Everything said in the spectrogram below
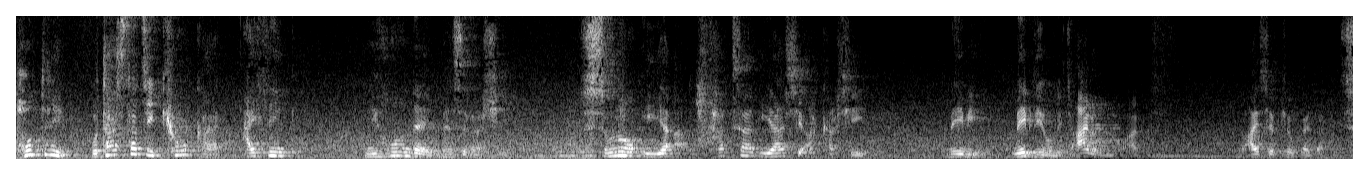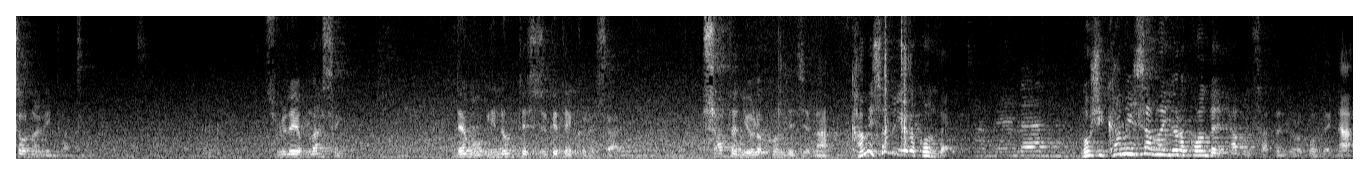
本当に私たち教会 I think 日本で珍しいそのいやたくさん癒し証 maybe maybe the only I don't know 愛する教会だけそんなにたくさんあります It's really a blessing でも祈って続けてくださいサタン喜んでじゃない神様喜んでもし神様喜んで多分サタン喜んでない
